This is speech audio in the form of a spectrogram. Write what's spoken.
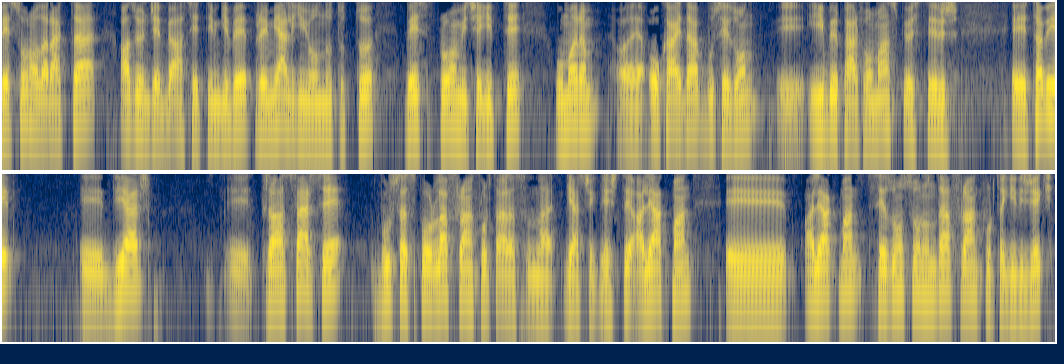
ve son olarak da az önce bahsettiğim gibi Premier Lig'in yolunu tuttu. West Bromwich'e gitti. Umarım e, Okay da bu sezon e, iyi bir performans gösterir. E, tabii e, diğer e, transferse Bursa Spor'la Frankfurt arasında gerçekleşti. Ali Akman e, Ali Akman sezon sonunda Frankfurt'a gidecek.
